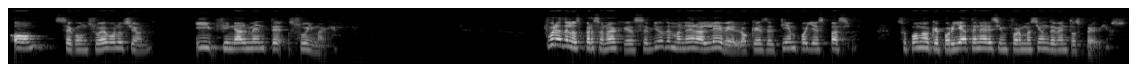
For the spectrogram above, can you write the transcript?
o según su evolución y finalmente su imagen. Fuera de los personajes se vio de manera leve lo que es el tiempo y espacio, supongo que por ya tener esa información de eventos previos.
